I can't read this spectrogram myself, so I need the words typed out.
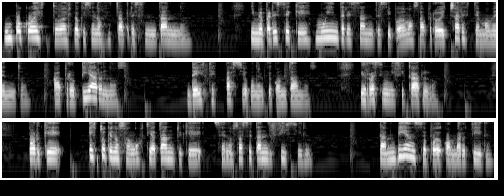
Un poco esto es lo que se nos está presentando y me parece que es muy interesante si podemos aprovechar este momento, apropiarnos de este espacio con el que contamos y resignificarlo. Porque esto que nos angustia tanto y que se nos hace tan difícil, también se puede convertir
